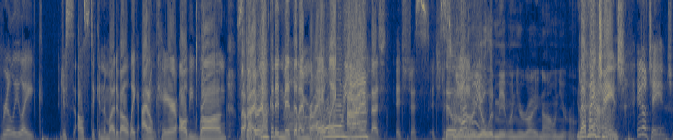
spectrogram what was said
really like just I'll stick in the mud about like I don't care, I'll be wrong, but Stubborn? I'm not gonna admit that I'm right. Oh, like yeah. I'm that's it's just it's just So- me. No, no, might- you'll admit when you're right, not when you're wrong. That might change. It'll change.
